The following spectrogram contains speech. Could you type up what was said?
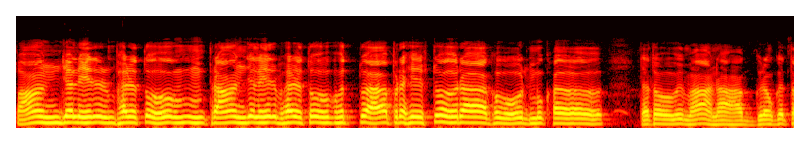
प्राजलिर्भरतो प्राजलिर्भरतो भूत प्रहिष्टो राघवोन्मुख। तथो विमानाग्रगत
